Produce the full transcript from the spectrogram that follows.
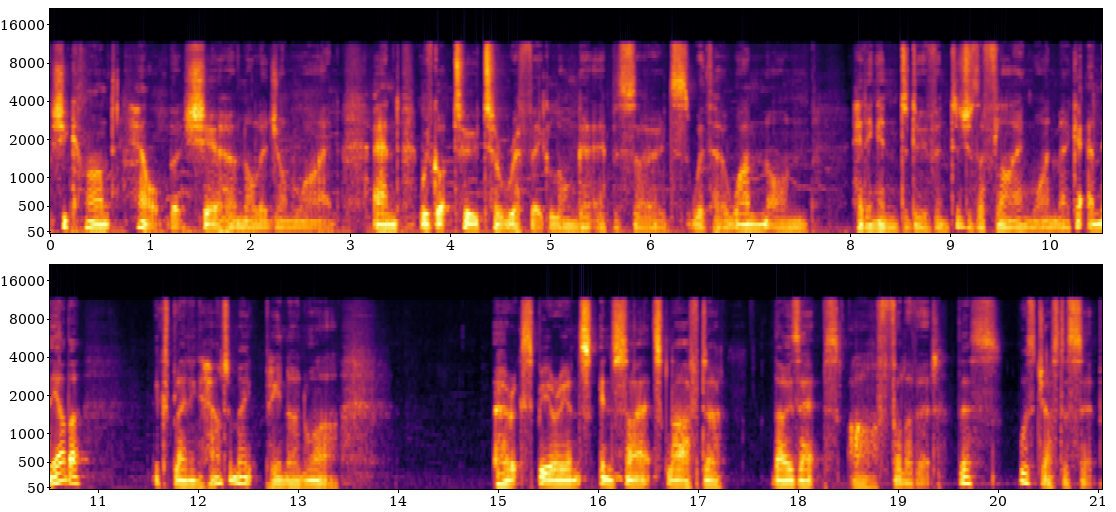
She can't help but share her knowledge on wine. And we've got two terrific longer episodes with her one on heading in to do vintage as a flying winemaker, and the other explaining how to make Pinot Noir. Her experience, insights, laughter, those apps are full of it. This was just a sip.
